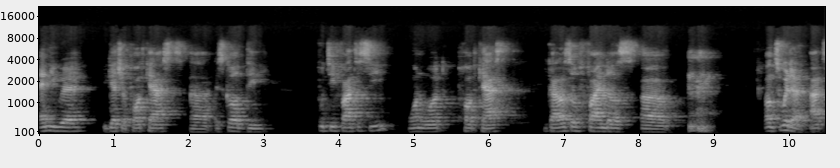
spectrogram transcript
anywhere you get your podcast. Uh, it's called the Footy Fantasy, one word podcast. You can also find us uh, on Twitter at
